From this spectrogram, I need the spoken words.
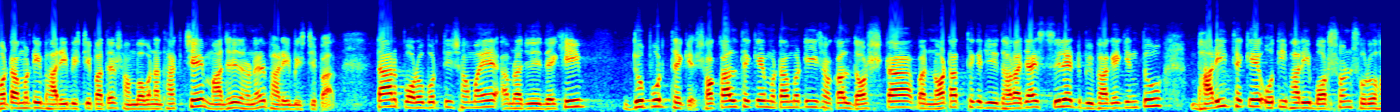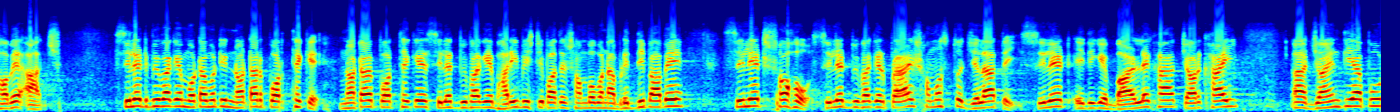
মোটামুটি ভারী বৃষ্টিপাতের সম্ভাবনা থাকছে, মাঝারি ধরনের ভারী বৃষ্টিপাত। তার পরবর্তী সময়ে আমরা যদি দেখি, দুপুর থেকে, সকাল থেকে মোটামুটি সকাল দশটা বা নটার থেকে যদি ধরা যায়, সিলেট বিভাগে কিন্তু ভারী থেকে অতি ভারী বর্ষণ শুরু হবে আজ। সিলেট বিভাগে মোটামুটি নটার পর থেকে, নটার পর থেকে সিলেট বিভাগে ভারী বৃষ্টিপাতের সম্ভাবনা বৃদ্ধি পাবে। সিলেট সহ সিলেট বিভাগের প্রায় সমস্ত জেলাতেই সিলেট, এদিকে বারলেখা, চরখাই জয়ন্তিয়াপুর,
